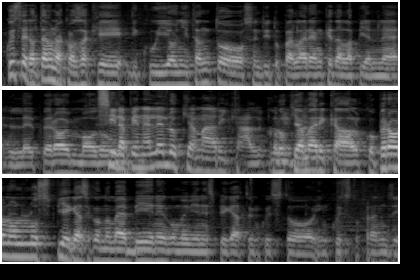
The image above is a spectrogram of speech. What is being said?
Questa in realtà è una cosa che, di cui ogni tanto ho sentito parlare anche dalla PNL, però in modo... Sì, la PNL lo chiama ricalco. Lo chiama ricalco, però non lo spiega secondo me bene come viene spiegato in questo, in questo frangente.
